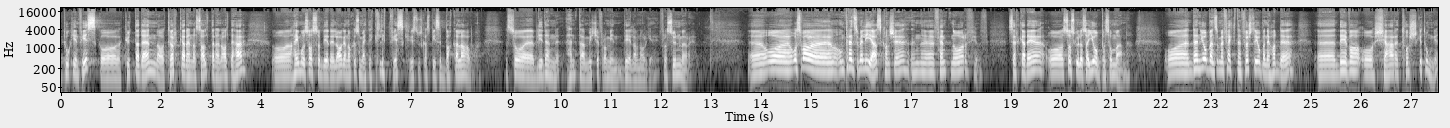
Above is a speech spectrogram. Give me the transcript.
tok inn fisk og kutta den og tørka den og salta den. og alt det her. Og Hjemme hos oss så blir det laga noe som heter klippfisk hvis du skal spise bacalao så eh, blir den henta mye fra min del av Norge, fra Sunnmøre. Eh, og oss var eh, omtrent som Elias, kanskje. 15 år, cirka det. Og så skulle vi ha jobb på sommeren. Og Den jobben som jeg fikk, den første jobben jeg hadde, det var å skjære torsketunge.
